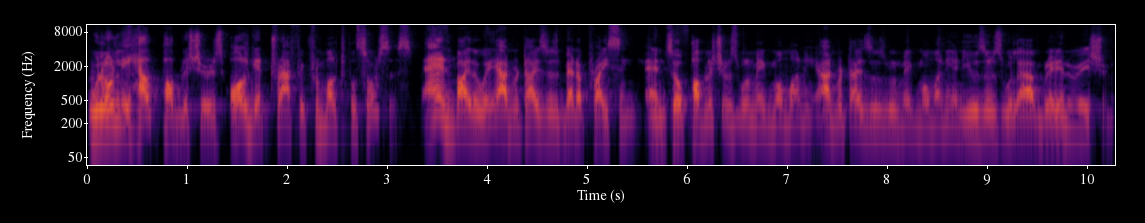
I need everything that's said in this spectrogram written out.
will only help publishers all get traffic from multiple sources. And by the way, advertisers better pricing. And so publishers will make more money, advertisers will make more money, and users will have great innovation.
